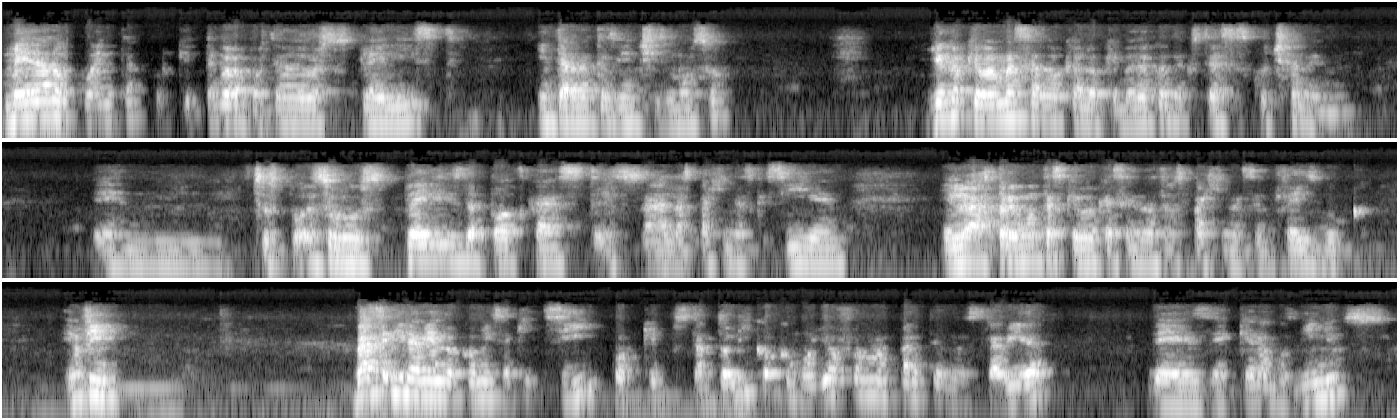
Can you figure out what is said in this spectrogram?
me he dado cuenta, porque tengo la oportunidad de ver sus playlists, internet es bien chismoso. Yo creo que va más ad hoc a lo que me doy cuenta que ustedes escuchan en, sus, playlists de podcast, a las páginas que siguen, en las preguntas que veo que hacen en otras páginas en Facebook. En fin, ¿va a seguir habiendo cómics aquí? Sí, porque pues, tanto Lico como yo forman parte de nuestra vida desde que éramos niños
